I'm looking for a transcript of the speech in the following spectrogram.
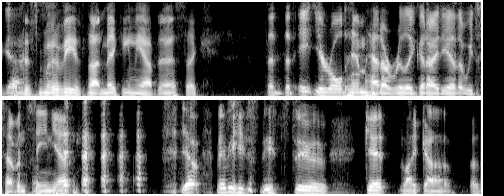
I guess. But this movie is not making me optimistic. That that eight year old him had a really good idea that we just haven't seen yet. yep. Maybe he just needs to get like a, a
